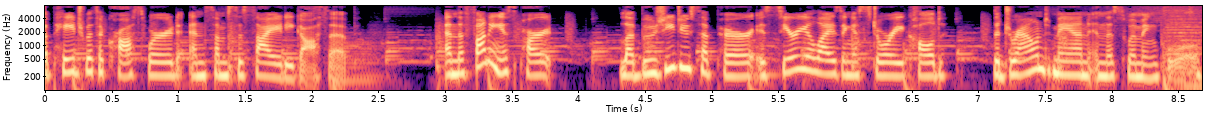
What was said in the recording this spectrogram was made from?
a page with a crossword, and some society gossip. And the funniest part La Bougie du Sapeur is serializing a story called The Drowned Man in the Swimming Pool.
